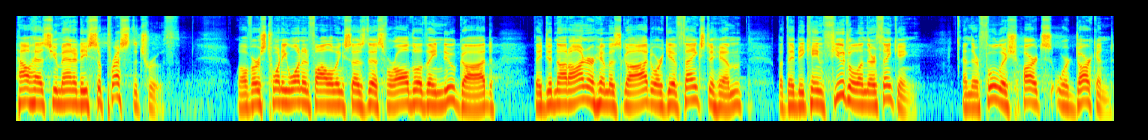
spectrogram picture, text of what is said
How has humanity suppressed the truth? Well, verse 21 and following says this For although they knew God, they did not honor him as God or give thanks to him, but they became futile in their thinking, and their foolish hearts were darkened.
